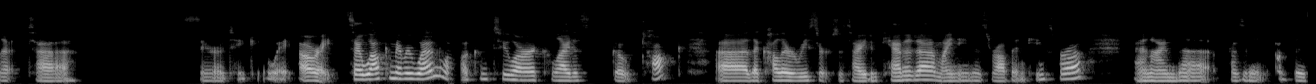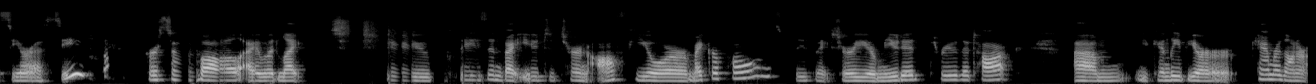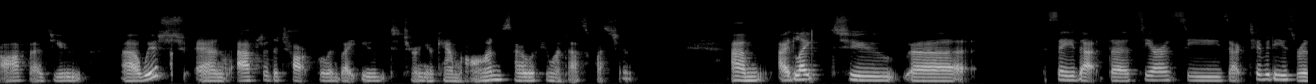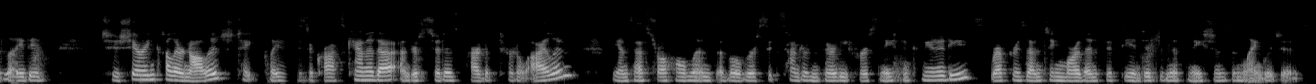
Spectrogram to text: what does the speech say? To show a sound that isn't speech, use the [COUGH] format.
let uh, Sarah take it away. All right. So welcome everyone. Welcome to our Kaleidoscope Talk, uh, the Color Research Society of Canada. My name is Robin Kingsborough, and I'm the president of the CRSC. First of all, I would like to please invite you to turn off your microphones. Please make sure you're muted through the talk. Um, you can leave your cameras on or off as you uh, wish. And after the talk, we'll invite you to turn your camera on. So if you want to ask questions. Um, I'd like to uh, say that the CRC's activities related to sharing color knowledge take place across Canada, understood as part of Turtle Island, the ancestral homelands of over 630 First Nation communities, representing more than 50 Indigenous nations and languages.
